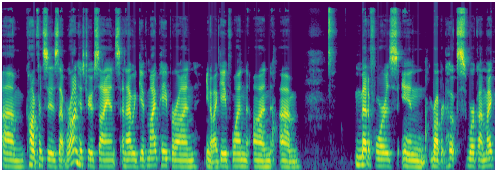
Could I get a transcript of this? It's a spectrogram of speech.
um, conferences that were on history of science, and I would give my paper on. You know, I gave one on um, metaphors in Robert Hooke's work on mi-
